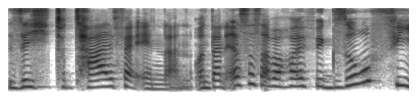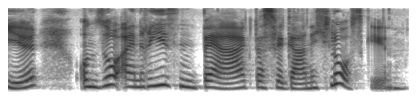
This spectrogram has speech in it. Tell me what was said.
sich total verändern. Und dann ist es aber häufig so viel und so ein Riesenberg, dass wir gar nicht losgehen.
